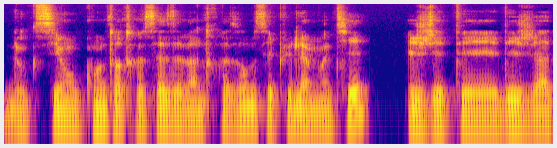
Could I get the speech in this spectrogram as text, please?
Donc si on compte entre 16 et 23 ans, c'est plus de la moitié. J'étais déjà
